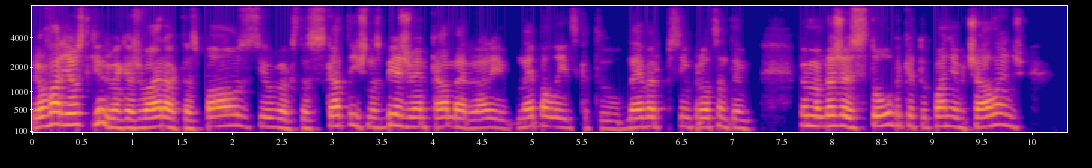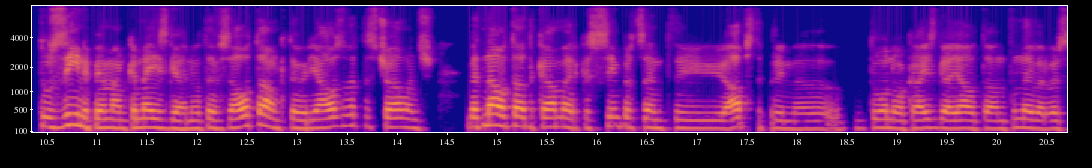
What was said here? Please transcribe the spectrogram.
Jo var just, ka ir vienkārši vairāk tās pauzes, ilgāks tas skatīšanas. Bieži vien kamera arī nepalīdz, ka tu nevari pa simt procentiem. Piemēram, dažreiz stulbi, ka tu paņem challenge, tu zini, piemēram, ka neizgāja no tevis autā un ka tev ir jāuzvar tas challenge. Bet nav tāda kamera, kas simtprocentīgi apstiprina to, no kā izgāja autā, un tu nevari vairs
